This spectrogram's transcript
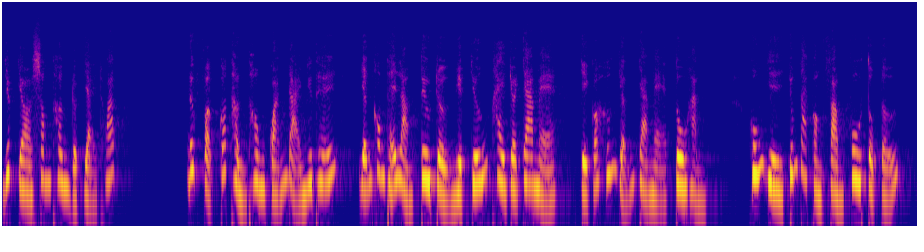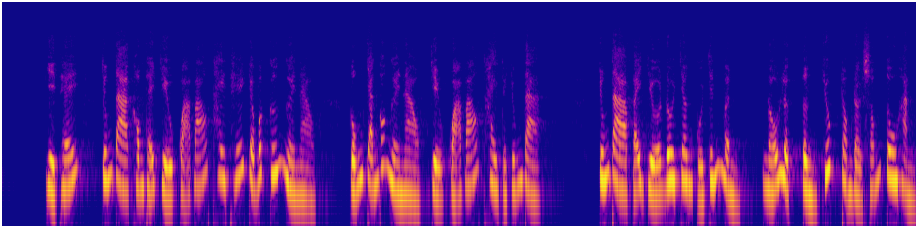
giúp cho song thân được giải thoát. Đức Phật có thần thông quảng đại như thế, vẫn không thể làm tiêu trừ nghiệp chướng thay cho cha mẹ, chỉ có hướng dẫn cha mẹ tu hành. Huống gì chúng ta còn phàm phu tục tử. Vì thế, chúng ta không thể chịu quả báo thay thế cho bất cứ người nào, cũng chẳng có người nào chịu quả báo thay cho chúng ta. Chúng ta phải dựa đôi chân của chính mình, nỗ lực từng chút trong đời sống tu hành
